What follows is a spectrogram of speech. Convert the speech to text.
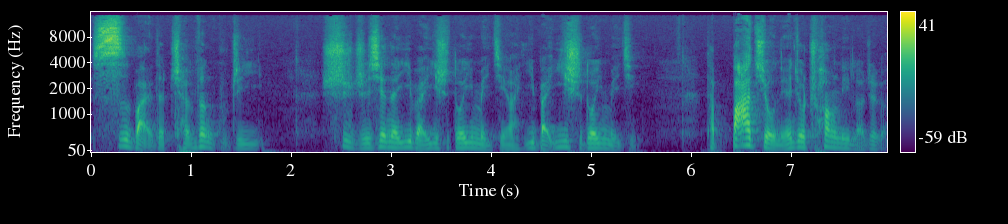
四百的成分股之一，市值现在一百一十多亿美金啊，一百一十多亿美金。他八九年就创立了这个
